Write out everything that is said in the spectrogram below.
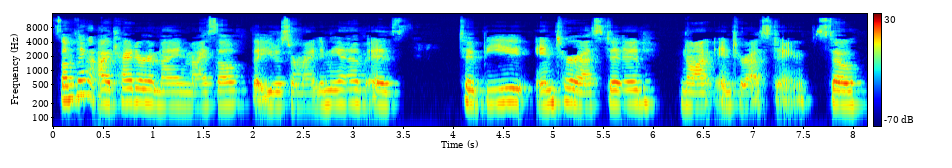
something I try to remind myself that you just reminded me of is to be interested, not interesting. So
